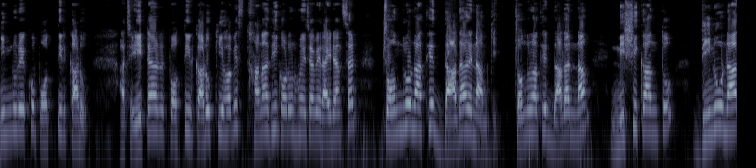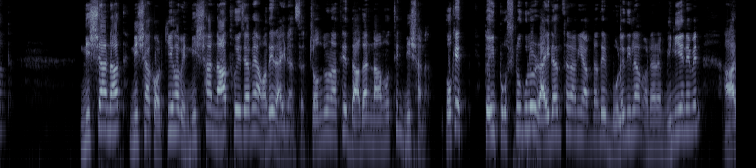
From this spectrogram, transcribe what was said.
নিম্নরেখ পত্তির কারক আচ্ছা এটার পত্তির কারক কি হবে? স্থানাধিকরণ হয়ে যাবে রাইট আনসার চন্দ্রনাথের দাদার নাম কি? চন্দ্রনাথের দাদার নাম নিশিকান্ত দীননাথ নিশানাথ নিশাকর। কি হবে? নিশানাথ হয়ে যাবে আমাদের রাইট আনসার চন্দ্রনাথের দাদার নাম হচ্ছে নিশানাথ। ওকে তো এই প্রশ্নগুলোর রাইট আনসার আমি আপনাদের বলে দিলাম, আপনারা মিলিয়ে নেবেন। আর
